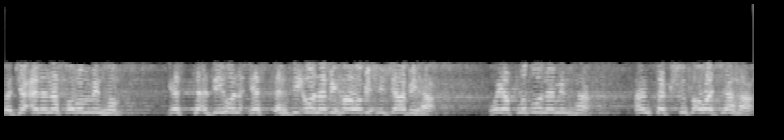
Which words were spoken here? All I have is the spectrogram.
فجعل نفر منهم يستهزئون, يستهزئون بها وبحجابها ويطلبون منها أن تكشف وجهها.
